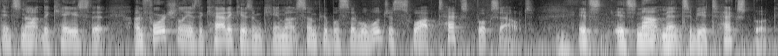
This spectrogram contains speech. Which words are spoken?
It's not the case that, unfortunately, as the catechism came out, some people said, well, we'll just swap textbooks out. It's, it's not meant to be a textbook.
